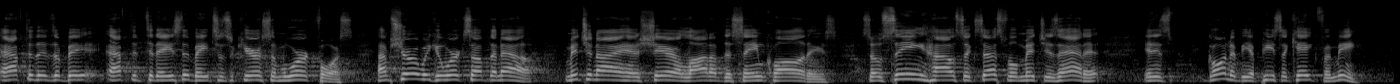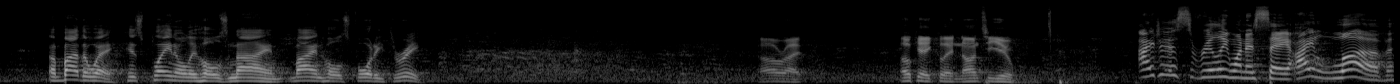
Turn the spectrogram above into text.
after, the debate, after today's debate to secure some workforce. I'm sure we can work something out. Mitch and I have share a lot of the same qualities. So seeing how successful Mitch is at it, it is going to be a piece of cake for me. And by the way, his plane only holds nine, mine holds 43. All right. Okay, Clinton, on to you. I just really want to say I love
